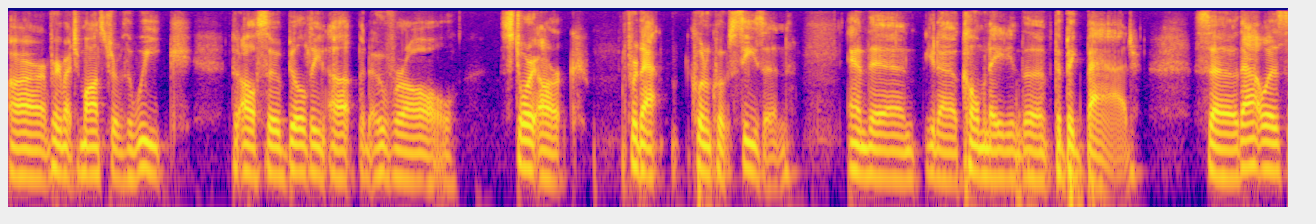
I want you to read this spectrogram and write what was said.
are very much monster of the week, but also building up an overall story arc for that quote unquote season, and then you know culminating the the big bad. So that was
